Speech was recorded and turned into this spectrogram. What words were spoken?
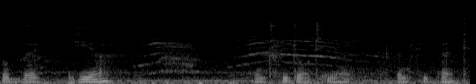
go back here. And three dot here open feedback.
